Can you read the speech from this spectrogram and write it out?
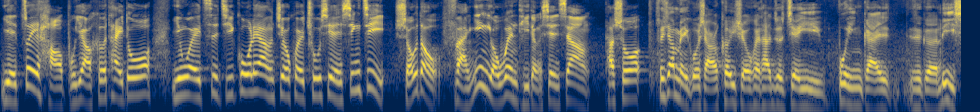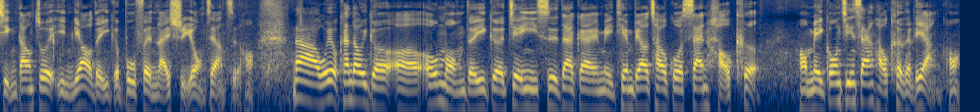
也最好不要喝太多，因为刺激过量就会出现心悸、手抖、反应有问题等现象。他说：“所以像美国小儿科医学会，他就建议不应该这个例行当做饮料的一个部分来使用，这样子哈。那我有看到一个呃欧盟的一个建议是，大概每天不要超过三毫克。”哦，每公斤三毫克的量，哦，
